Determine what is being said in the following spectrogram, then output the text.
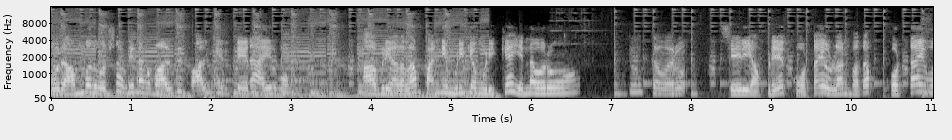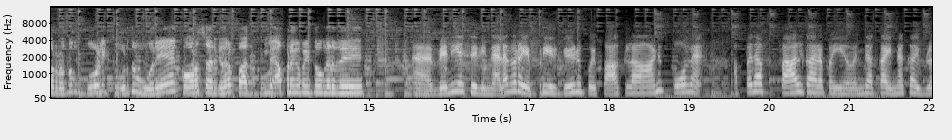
ஒரு ஐம்பது வருஷம் அப்படியே நாங்க வாழ்ந்து வாழ்க்கை ரிட்டையர்டா ஆயிருவோம். அப்படி அதெல்லாம் பண்ணி முடிக்க முடிக்க என்ன வரும்? தூக்கம் வரும். சரி அப்படியே கொட்டாய் உள்ளான்னு பார்த்தா கொட்டாய் வர்றதும் கோழிக்கு வர்றதும் ஒரே கோரஸா இருக்கிறத பாத்துக்கோங்க அப்புறம் போய் தூங்குறது? வெளிய சரி நிலவரம் எப்படி இருக்குன்னு போய் பார்க்கலான்னு போவேன். அப்பதான் பால்கார பையன் வந்து அக்கா என்னக்கா இவ்ளோ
